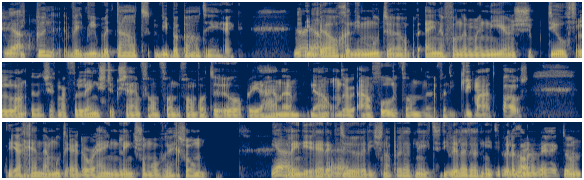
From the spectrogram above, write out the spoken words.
Ja, Die kunnen, wie, wie betaalt, wie bepaalt, Erik? Ja, Die ja. Belgen die moeten op een of andere manier een subtiel verlang, eh, zeg maar verlengstuk zijn van, van, van wat de Europeanen, ja, onder aanvoering van, eh, van die klimaatpaus. Die agenda moet er doorheen, linksom of rechtsom. ja. Alleen die redacteuren die snappen dat niet. Die willen dat niet. Die willen gewoon hun werk doen.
